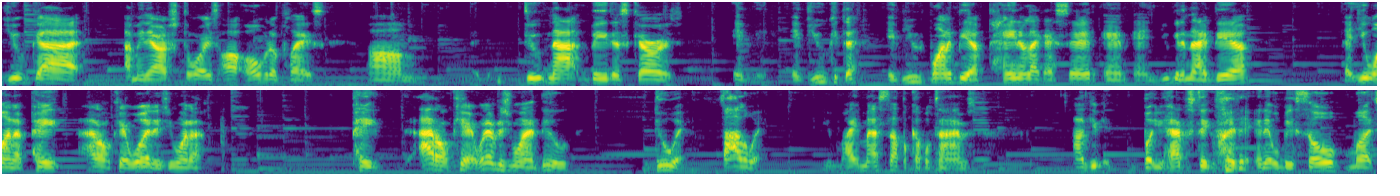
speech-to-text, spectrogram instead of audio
you've got, I mean, there are stories all over the place. Um, do not be discouraged. If if you get the if you want to be a painter, like I said, and and you get an idea that you want to paint, I don't care what it is, you want to paint, I don't care, whatever it is you want to do, do it, follow it. You might mess up a couple times. I'll give you but you have to stick with it and it will be so much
